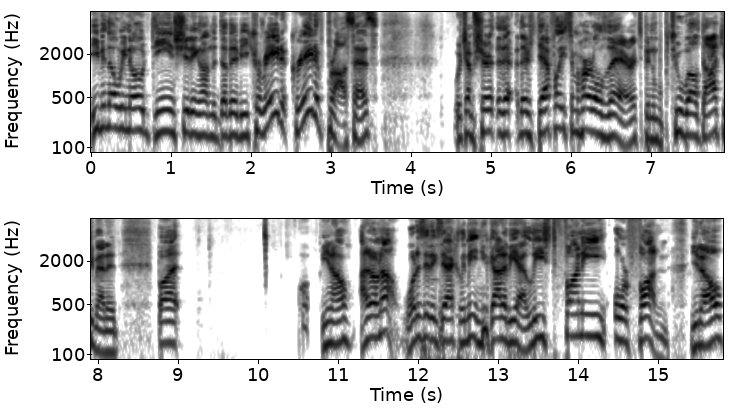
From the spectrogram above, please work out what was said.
Even though we know Dean shitting on the WWE creative creative process, which I'm sure there, there's definitely some hurdles there. It's been too well documented, but you know, I don't know. What does it exactly mean? You got to be at least funny or fun, you know?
